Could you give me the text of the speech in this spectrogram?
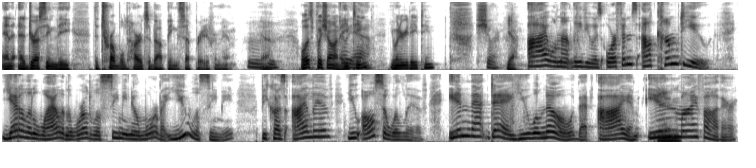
and addressing the the troubled hearts about being separated from Him. Yeah. Well, let's push on. Eighteen. Mm-hmm. Oh, yeah. You want to read eighteen? Sure. Yeah. I will not leave you as orphans. I'll come to you. Yet a little while, and the world will see me no more, but you will see me. Because I live, you also will live. In that day, you will know that I am in, In. my Father,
